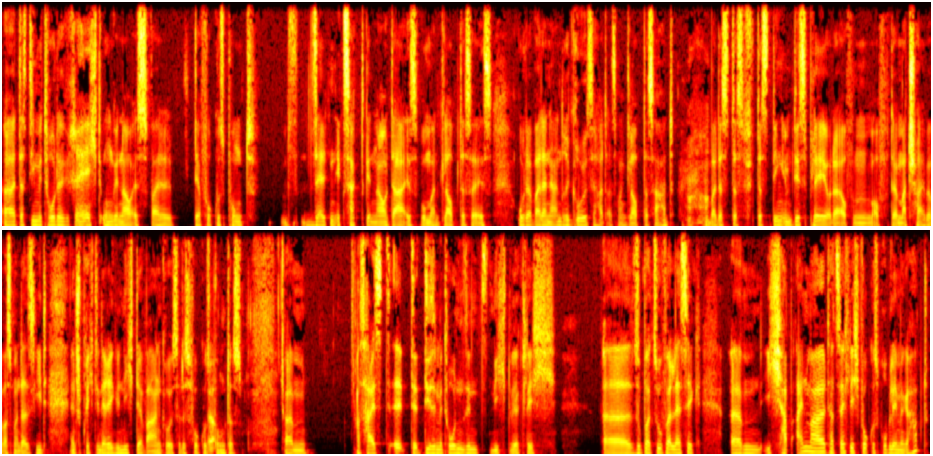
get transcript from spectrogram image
äh, dass die Methode recht ungenau ist, weil der Fokuspunkt selten exakt genau da ist, wo man glaubt, dass er ist, oder weil er eine andere Größe hat, als man glaubt, dass er hat. Weil das, das, das Ding im Display oder auf, dem, auf der Mattscheibe, was man da sieht, entspricht in der Regel nicht der wahren Größe des Fokuspunktes. Ähm, das heißt, äh, diese Methoden sind nicht wirklich äh, super zuverlässig. Ähm, ich habe einmal tatsächlich Fokusprobleme gehabt.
